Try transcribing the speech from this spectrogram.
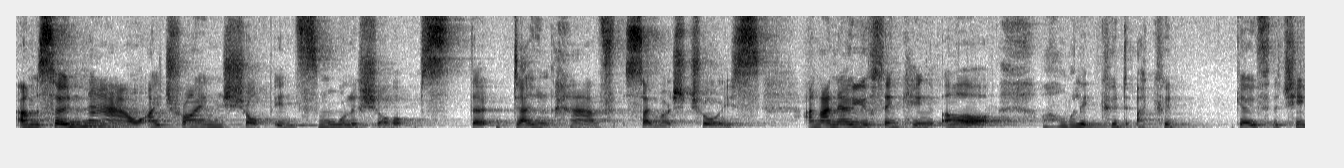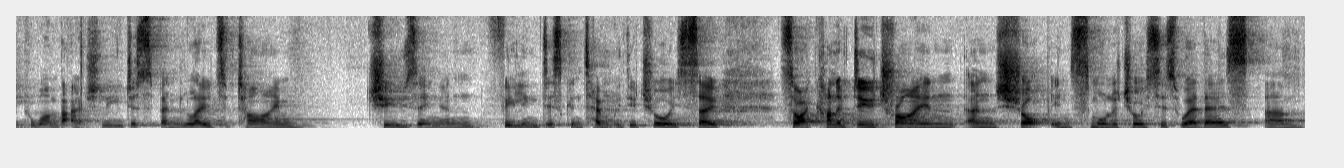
Um, so now I try and shop in smaller shops that don't have so much choice. And I know you're thinking, oh, oh well, it could I could go for the cheaper one, but actually you just spend loads of time choosing and feeling discontent with your choice. So, so I kind of do try and, and shop in smaller choices where there's um,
